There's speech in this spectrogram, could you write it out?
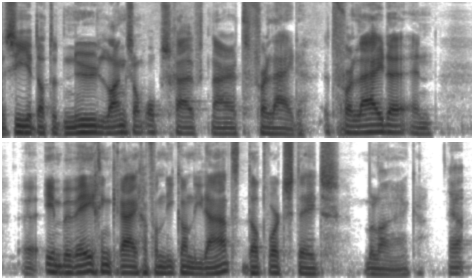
zie je dat het nu langzaam opschuift naar het verleiden. Het verleiden en in beweging krijgen van die kandidaat, dat wordt steeds belangrijker. Ja,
